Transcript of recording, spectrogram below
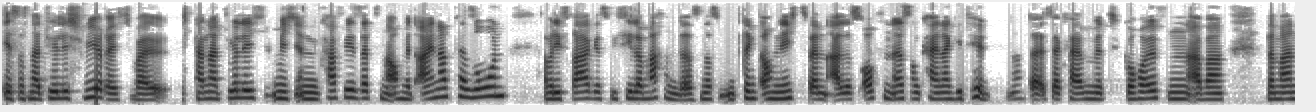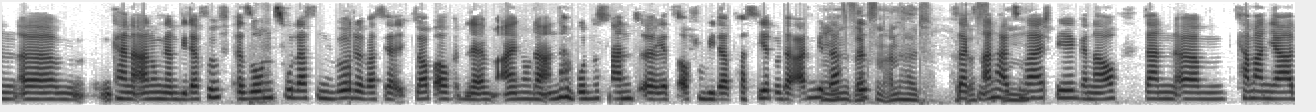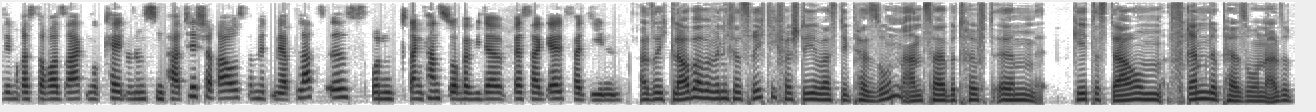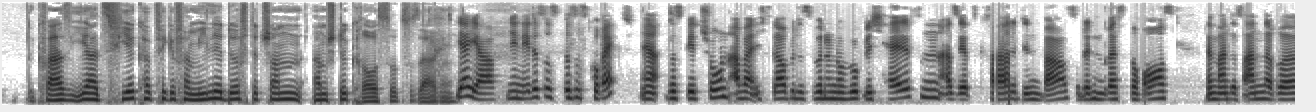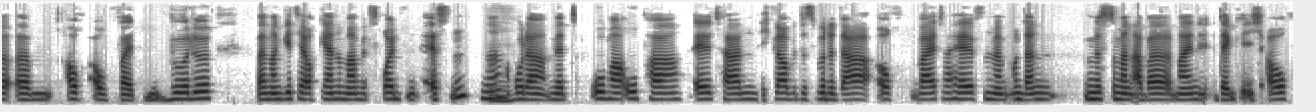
ist es natürlich schwierig, weil ich kann natürlich mich in einen Kaffee setzen, auch mit einer Person, aber die Frage ist, wie viele machen das? Und das bringt auch nichts, wenn alles offen ist und keiner geht hin. Ne? Da ist ja keinem mit geholfen. Aber wenn man, ähm, keine Ahnung, dann wieder fünf Personen zulassen würde, was ja, ich glaube, auch in dem einen oder anderen Bundesland äh, jetzt auch schon wieder passiert oder angedacht mhm, Sachsen-Anhalt. ist. Sachsen-Anhalt zum mhm. Beispiel, genau, dann ähm, kann man ja dem Restaurant sagen, okay, du nimmst ein paar Tische raus, damit mehr Platz ist und dann kannst du aber wieder besser Geld verdienen. Also ich glaube aber, wenn ich das richtig verstehe, was die Personenanzahl betrifft, ähm, geht es darum, fremde Personen, also quasi ihr als vierköpfige Familie dürftet schon am Stück raus sozusagen. Ja, ja, nee, nee, das ist, das ist korrekt. Ja, das geht schon, aber ich glaube, das würde nur wirklich helfen, also jetzt gerade den Bars oder den Restaurants, wenn man das andere ähm, auch aufweiten würde, weil man geht ja auch gerne mal mit Freunden essen ne? Mhm. oder mit Oma, Opa, Eltern. Ich glaube, das würde da auch weiterhelfen und dann müsste man aber, meine, denke ich, auch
